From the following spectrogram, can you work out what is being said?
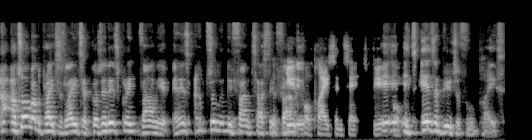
I'll talk about the prices later because it is great value. It is absolutely fantastic it's a value. Beautiful place, isn't it? It's beautiful. It, it is a beautiful place.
